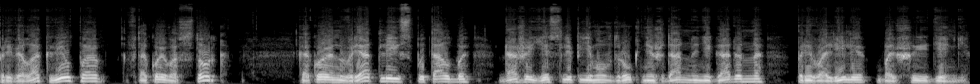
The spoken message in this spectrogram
привела Квилпа в такой восторг, какой он вряд ли испытал бы, даже если б ему вдруг нежданно-негаданно привалили большие деньги.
